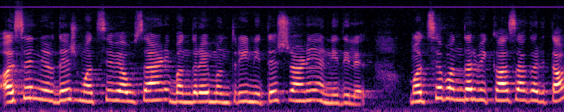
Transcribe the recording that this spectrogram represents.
असे निर्देश मत्स्य व्यवसाय आणि बंदरे मंत्री नितेश राणे यांनी दिलेत. मत्स्य बंदर विकासाकरिता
